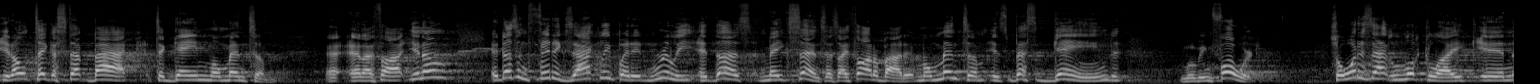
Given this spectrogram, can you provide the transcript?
you don't take a step back to gain momentum. And I thought, you know, it doesn't fit exactly, but it really, it does make sense as I thought about it. Momentum is best gained moving forward. So what does that look like in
